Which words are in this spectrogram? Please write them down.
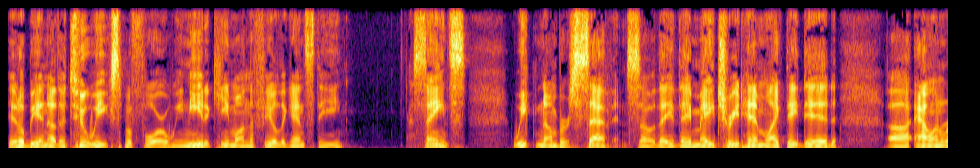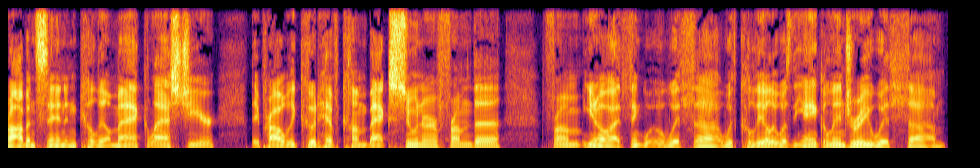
it'll be another two weeks before we need Akiem on the field against the Saints, week number seven. So they, they may treat him like they did uh, Allen Robinson and Khalil Mack last year. They probably could have come back sooner from the from you know I think with uh, with Khalil it was the ankle injury with um,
